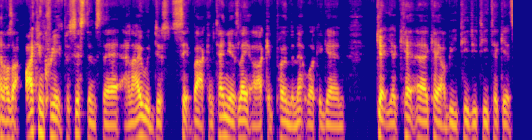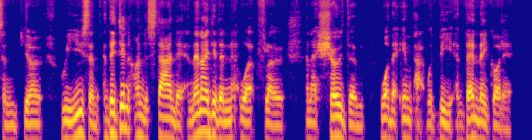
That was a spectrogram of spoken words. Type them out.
And I was like, I can create persistence there, and I would just sit back, and ten years later, I could pwn the network again, get your K- uh, KRB TGT tickets, and you know reuse them. And they didn't understand it. And then I did a network flow, and I showed them what the impact would be, and then they got it.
